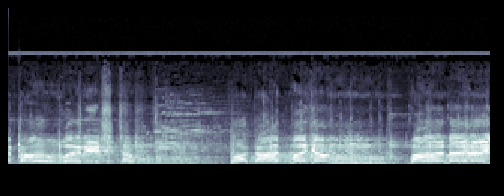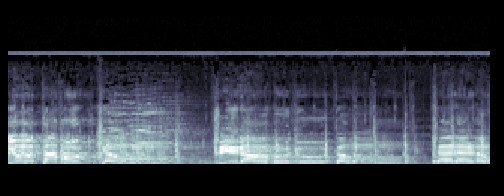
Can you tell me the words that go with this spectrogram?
बुद्धिमतां वरिष्ठं वातात्मजं वानरयूथमुख्यम् श्रीरामदूतं शरणं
